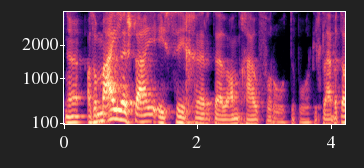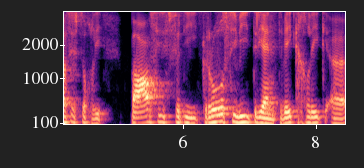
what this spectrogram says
ja, also Meilenstein ist sicher der Landkauf von Rotenburg. Ich glaube, das ist so ein bisschen Basis für die grosse weitere Entwicklung, äh,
